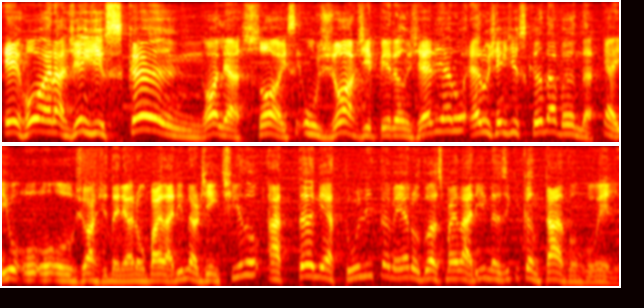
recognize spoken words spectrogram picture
Errou, era Gengis Khan! Olha só, esse- o Jorge Perangeli era o, era o Gengis Khan da banda. E aí o, o, o Jorge e Daniel eram um bailarino argentino, a Tânia e a Tully também eram duas bailarinas e que cantavam com ele.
